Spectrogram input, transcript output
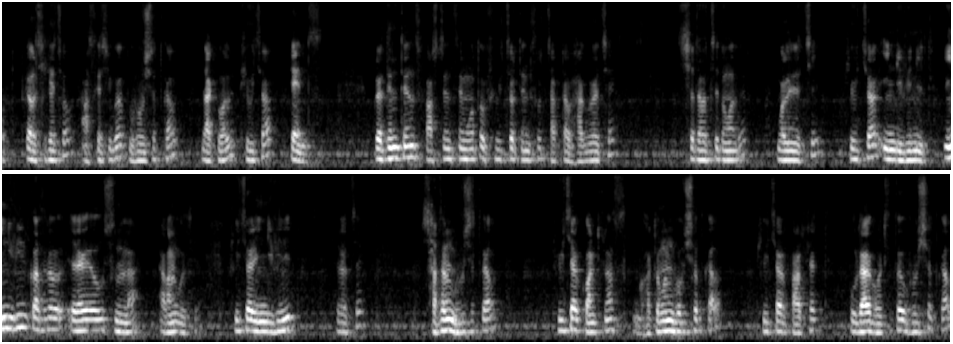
অতীতকাল শিখেছো, আজকে শিখবে ভবিষ্যৎকাল, যাকে বলে future tense present tense past টেন্সের মতো ফিউচার টেন্সের চারটা ভাগ রয়েছে। সেটা হচ্ছে তোমাদের বলে দিচ্ছি। ফিউচার ইনডিফিনিট ইনডিফিনিট কথাটা এর আগেও শুনলাম, এখন বলছি। ফিউচার ইনডিফিনিট সেটা হচ্ছে সাধারণ ভবিষ্যৎকাল ফিউচার কন্টিনিউয়াস ঘটমান ভবিষ্যৎকাল ফিউচার পারফেক্ট পুরাঘটিত ভবিষ্যৎকাল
